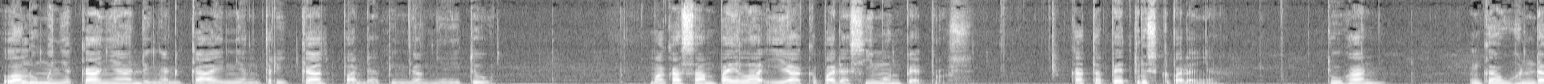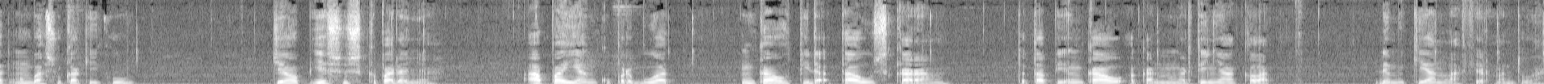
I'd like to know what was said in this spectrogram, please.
lalu menyekanya dengan kain yang terikat pada pinggangnya itu. Maka sampailah ia kepada Simon Petrus. Kata Petrus kepadanya, Tuhan, engkau hendak membasuh kakiku? Jawab Yesus kepadanya, Apa yang kuperbuat, engkau tidak tahu sekarang, tetapi engkau akan mengertinya kelak. Demikianlah firman Tuhan.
